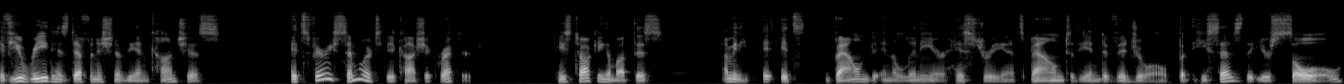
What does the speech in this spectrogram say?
if you read his definition of the unconscious it's very similar to the akashic record he's talking about this i mean it, it's bound in a linear history and it's bound to the individual. But he says that your soul,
